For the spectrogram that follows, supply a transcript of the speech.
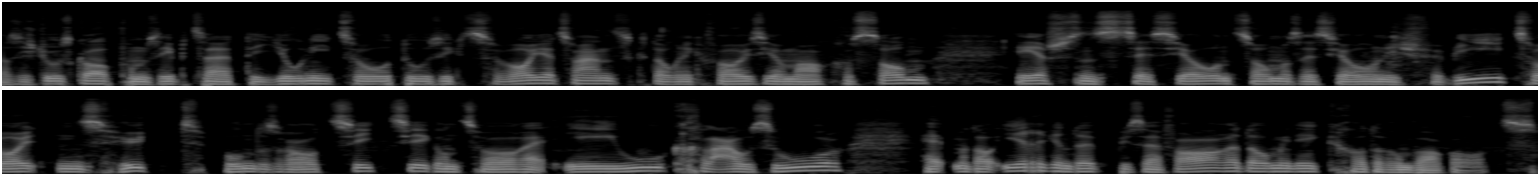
Das ist die Ausgabe vom 17. Juni 2022. Dominik Feusi und Markus Somm. Erstens, die Session, die Sommersession ist vorbei. Zweitens, heute Bundesratssitzung, und zwar eine EU-Klausur. Hat man da irgendetwas erfahren, Dominik, oder um was geht's?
